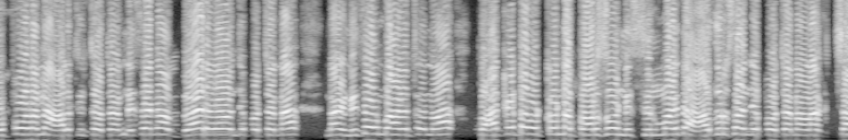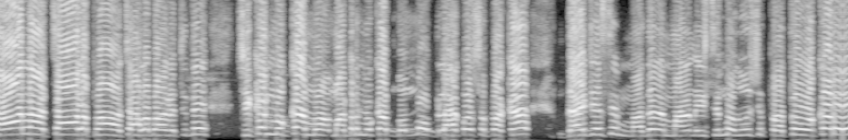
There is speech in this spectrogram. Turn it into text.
గొప్పోడని ఆలోచించవచ్చు నిజంగా వేరే అని చెప్పొచ్చు అన్న. నాకు నిజంగా బాగా పాకెట్ పెట్టుకున్న పర్సన్ సినిమా సినిమా అయితే ఆదృశం అని చెప్పొచ్చు నాకు చాలా చాలా చాలా బాగా నచ్చింది. చికెన్ ముక్క మటన్ ముక్క బొమ్మ బ్లాక్ బస్టర్ పక్క. దయచేసి మదర్ మనం ఈ సినిమా చూసి ప్రతి ఒక్కరు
